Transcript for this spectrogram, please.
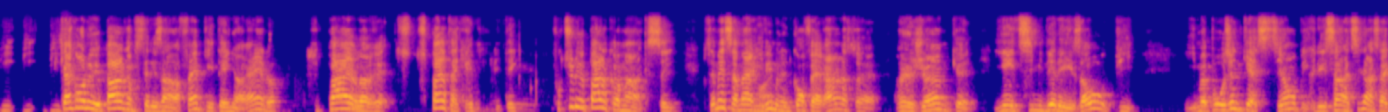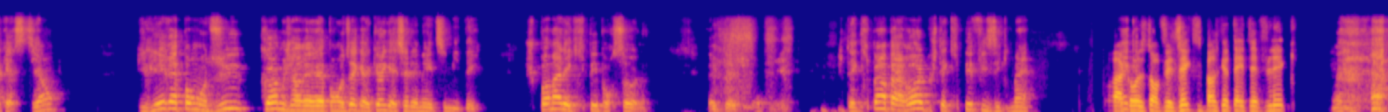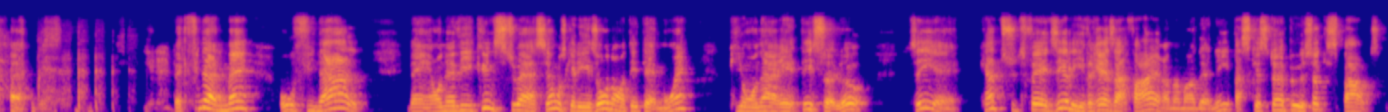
Puis, puis, puis- Quand on lui parle comme si c'était des enfants et qu'ils étaient ignorants, là, tu, perds leur- tu, tu perds ta crédibilité. Il faut que tu lui parles comment que c'est. Vous savez, ça m'est arrivé dans une conférence, un jeune qui intimidait les autres, puis il m'a posé une question, puis je l'ai senti dans sa question, puis je lui ai répondu comme j'aurais répondu à quelqu'un qui essaie de m'intimider. Je suis pas mal équipé pour ça. là. Je suis équipé en parole, puis je suis équipé physiquement. Pas à cause de ton physique, c'est parce que tu été flic. Fait que finalement, au final, ben, on a vécu une situation où que les autres ont été témoins, puis on a arrêté cela. Tu sais, euh, quand tu te fais dire les vraies affaires à un moment donné, parce que c'est un peu ça qui se passe.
